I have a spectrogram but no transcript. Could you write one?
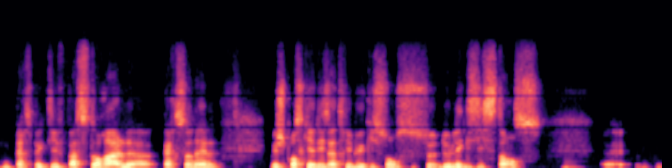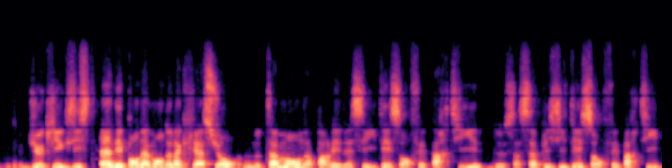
une perspective pastorale euh, personnelle. Mais je pense qu'il y a des attributs qui sont ceux de l'existence. Mm. Euh, Dieu qui existe indépendamment de la création. Notamment, on a parlé d'acéité, ça en fait partie, de sa simplicité, ça en fait partie.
